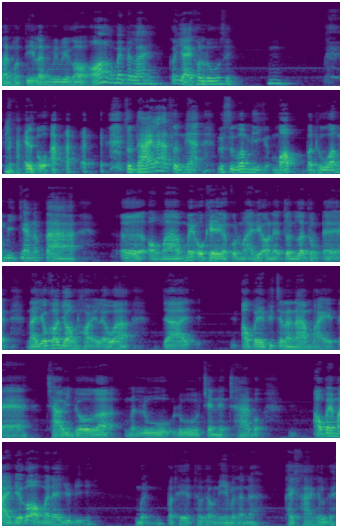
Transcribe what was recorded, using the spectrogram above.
รัฐมนตรีรัฐมนตรีก็อ๋อก็ไม่เป็นไร ก็ใหญ่เขารู้สิได้หรอวะสุดท้ายล่าสุดเนี่ย รู้สึกว่ามีม็อบประท้วง มีแก๊สน้ำตา เออออกมาไม่โอเคกับกฎหมายที่ออกเนี่ยจนรัฐเออนายกเขายอมถอยแล้วว่า จะเอาไปพิจารณาใหม่ แต่ชาวอินโดก็เหมือนรู้รู้เช่นเห็นชาติบอก เอาไปใหม่เดี๋ยวก็ออกมาได้อยู่ดี เหมือนประเทศแถวๆนี้เหมือนกันนะ คล้ายๆกันเลย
